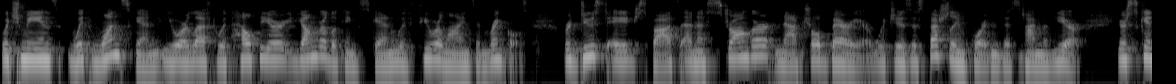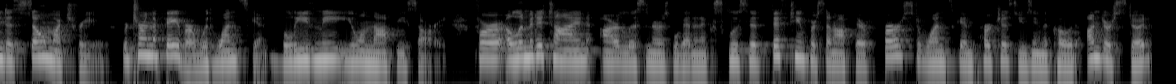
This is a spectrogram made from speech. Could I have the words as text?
which means with OneSkin, you are left with healthier, younger looking skin with fewer lines and wrinkles reduced age spots, and a stronger natural barrier, which is especially important this time of year. Your skin does so much for you. Return the favor with OneSkin. Believe me, you will not be sorry. For a limited time, our listeners will get an exclusive 15% off their first OneSkin purchase using the code UNDERSTOOD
